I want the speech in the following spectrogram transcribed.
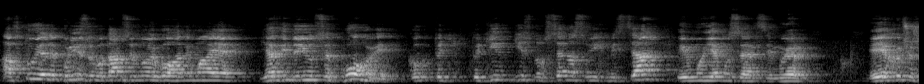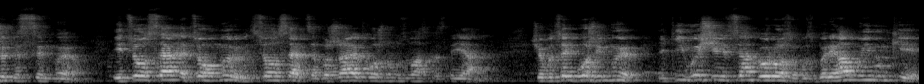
а в ту я не полізу, бо там зі мною Бога немає. Я віддаю це Богові, тоді, дійсно все на своїх місцях і в моєму серці мир. І я хочу жити з цим миром. І цього, сер- цього миру, від цього серця бажаю кожному з вас, християни, щоб цей Божий мир, який вищий від всякого розуму, зберігав мої думки,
